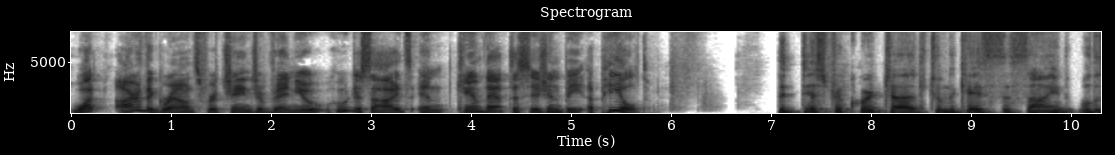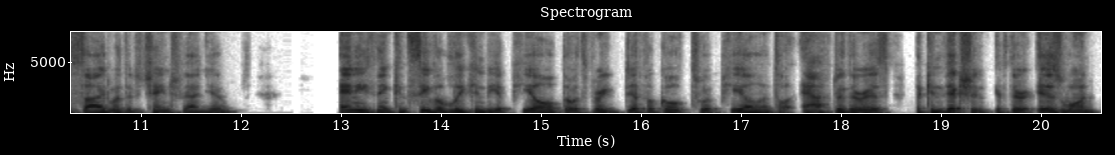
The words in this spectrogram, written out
What are the grounds for a change of venue? Who decides? And can that decision be appealed? The district court judge to whom the case is assigned will decide whether to change venue. Anything conceivably can be appealed, though it's very difficult to appeal until after there is a conviction, if there is one.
